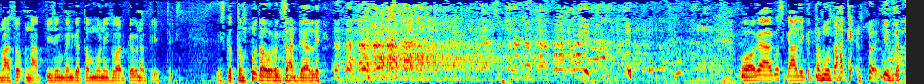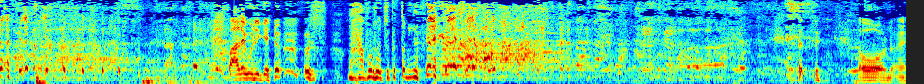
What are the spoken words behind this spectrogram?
masuk Nabi sing pengen ketemu nih swarga Nabi Idris. Wis ketemu ta orang sandale. Oke aku sekali ketemu tak kena Paling unik ya, ngawur aja ketemu. oh, no, eh.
